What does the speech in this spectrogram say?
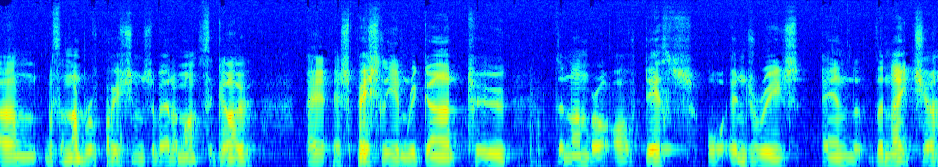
um, with a number of questions about a month ago, especially in regard to the number of deaths or injuries and the nature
